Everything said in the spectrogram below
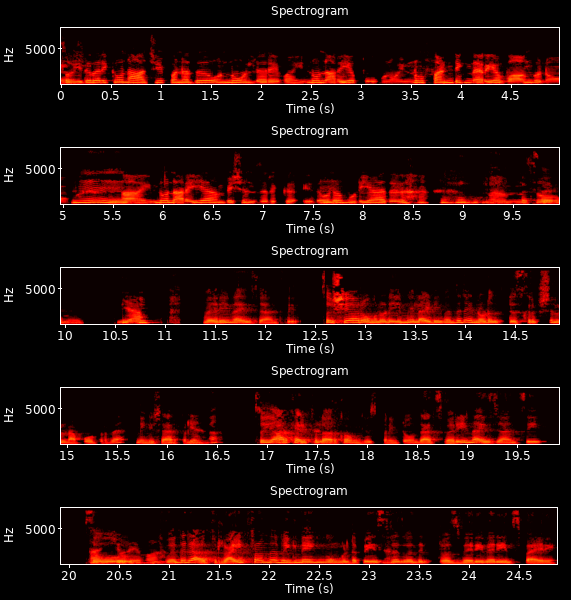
சோ இது வரைக்கும் நான் அச்சீவ் பண்ணது ஒன்னும் இல்ல ரேவா. இன்னும் நிறைய போகணும் இன்னும் ஃபண்டிங் நிறைய வாங்கணும். இன்னும் நிறைய அம்பிஷன்ஸ் இருக்கு. இதோட முடியாது. So yeah very nice Jhansi so sure உங்களோட இமெயில் ஐடி வந்து என்னோட டிஸ்கிரிப்ஷன்ல நான் போட்டுறேன். நீங்க ஷேர் Okay. பண்ணுங்க. ஸோ யாருக்கு ஹெல்ப்ஃபுல்லா இருக்கோ அவங்க யூஸ் பண்ணிட்டோம். That's very nice Jhansi so. வந்து ரைட் ஃப்ரம் த பிகினிங் உங்கள்ட்ட பேசுறது வந்து it was very very inspiring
